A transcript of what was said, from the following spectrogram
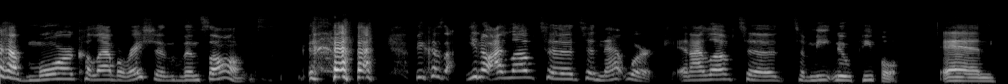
I have more collaborations than songs. because you know, I love to to network and I love to to meet new people. And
